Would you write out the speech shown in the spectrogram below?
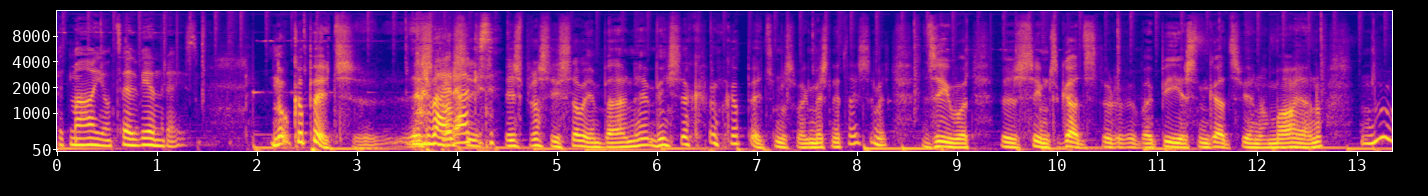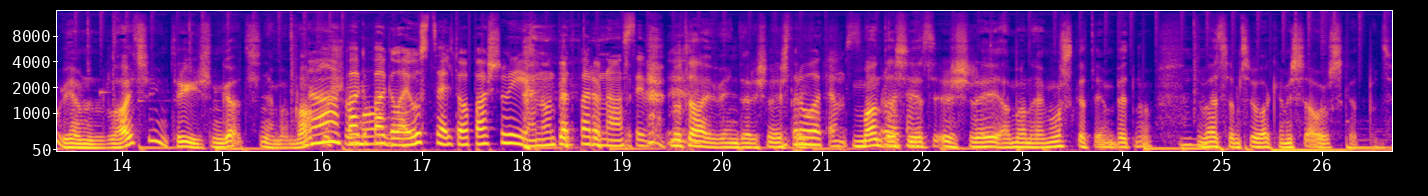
Bet māju ceļ vienreiz. Nu, kāpēc? Es prasīju, es prasīju saviem bērniem, viņi saka, kāpēc mums vajag. Mēs netaisamies dzīvot eh, simts gadus tur, vai 50 gadus vienā mājā. Nu, nu vienu laiciņu, 30 gadus ņemam nākošo. Paga, paga, lai uzceļ to pašu vienu, un tad parunāsim. nu, tā ir viņa darīšana. Protams. Man protams. tas iet šrējā maniem uzskatiem, bet nu, mm -hmm. vecam cilvēkam ir savu uzskatu pats.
